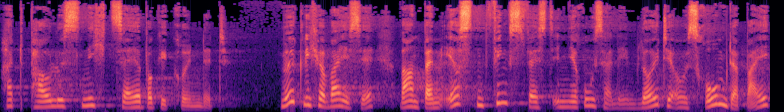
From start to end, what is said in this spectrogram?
hat Paulus nicht selber gegründet. Möglicherweise waren beim ersten Pfingstfest in Jerusalem Leute aus Rom dabei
